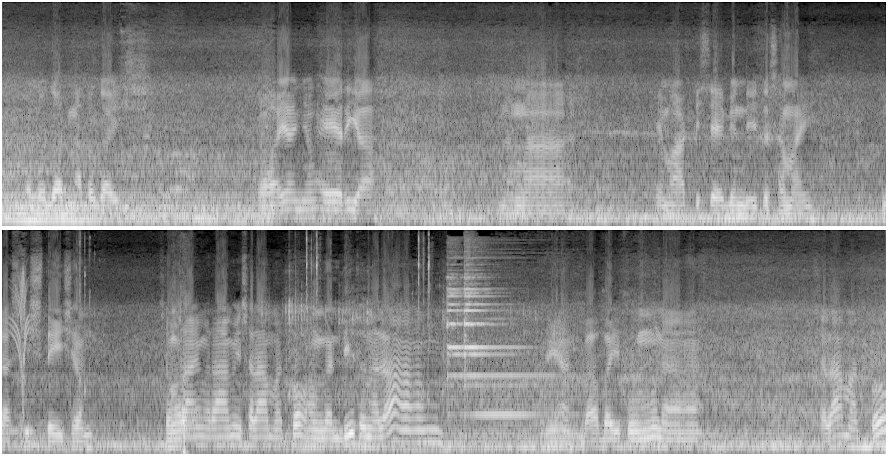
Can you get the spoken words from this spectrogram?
Sa lugar na to guys. So, ayan yung area ng ah, MRT7 dito sa may last station. So maraming maraming salamat po. Hanggang dito na lang. Ayan, bye-bye po muna. Salamat po.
